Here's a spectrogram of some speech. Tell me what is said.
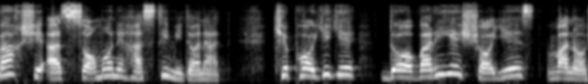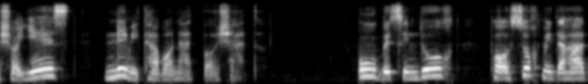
بخشی از سامان هستی می‌داند که پایه داوری شایست و ناشایست نمی‌تواند باشد. او به سیندخت پاسخ می‌دهد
